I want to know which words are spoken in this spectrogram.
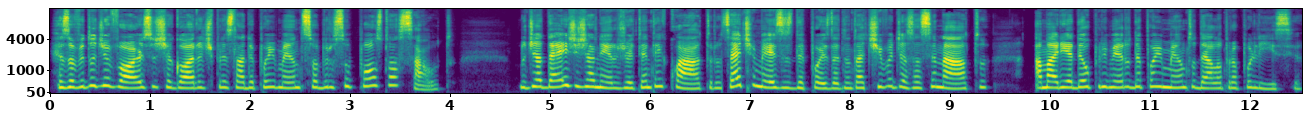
Resolvido o divórcio, chegou a hora de prestar depoimento sobre o suposto assalto. No dia 10 de janeiro de 84, sete meses depois da tentativa de assassinato, a Maria deu o primeiro depoimento dela para a polícia.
